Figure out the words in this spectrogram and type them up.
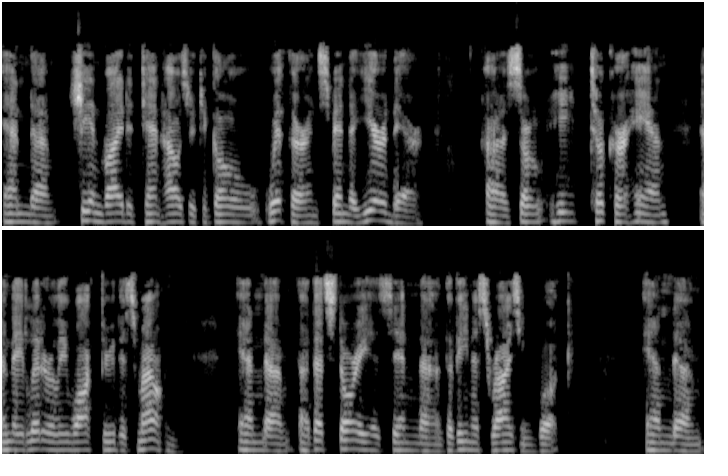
and um, she invited Tannhauser to go with her and spend a year there. Uh, so he took her hand, and they literally walked through this mountain. And um, uh, that story is in uh, the Venus Rising book, and um,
